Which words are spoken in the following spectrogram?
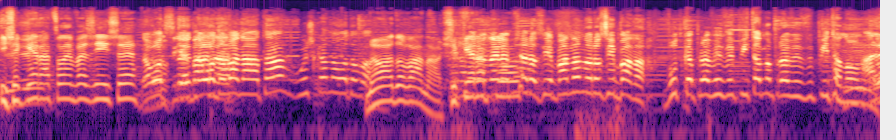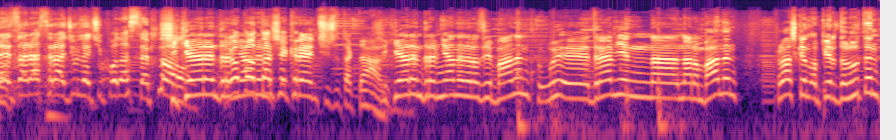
I siekiera co najważniejsze? Naład, Rozjebana. naładowana ta? Łyżka naładowana. Naładowana. Siekiera po... najlepsza rozjebana, no rozjebana. Wódka prawie wypita, no prawie wypita, no. Ale zaraz Radziu leci po następną. Sikierem drewnianym, Robota się kręci, że tak Tak. sikierem drewnianym rozjebanen, ły, e, drewnian na, narąbanen, flaszkę opierdoluten,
